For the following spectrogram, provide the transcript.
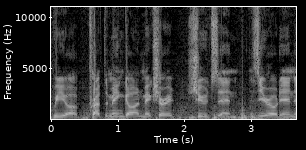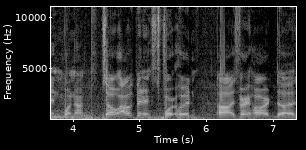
we uh, prep the main gun, make sure it shoots and zeroed in and whatnot. So I've been in Fort Hood. Uh, it's very hard. there's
